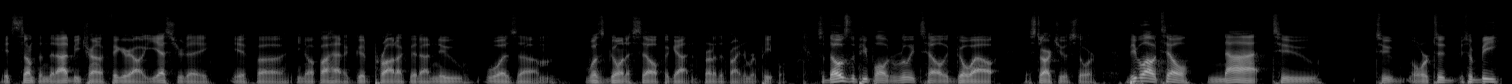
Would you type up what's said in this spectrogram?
It's something that I'd be trying to figure out yesterday if uh you know if I had a good product that I knew was um was going to sell if it got in front of the right number of people. So those are the people I would really tell to go out and start you a store. People I would tell not to to or to to be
